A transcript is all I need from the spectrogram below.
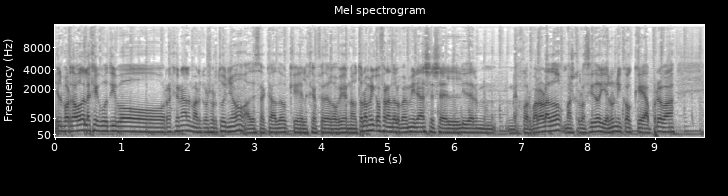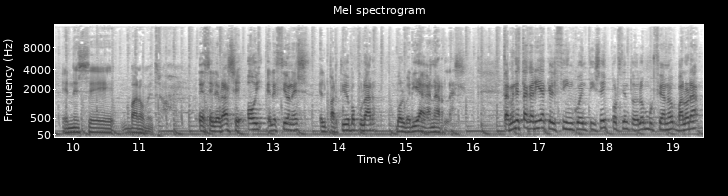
Y el portavoz del Ejecutivo Regional, Marcos Ortuño, ha destacado que el jefe del gobierno autonómico, Fernando López Miras, es el líder mejor valorado, más conocido y el único que aprueba en ese barómetro. De celebrarse hoy elecciones, el Partido Popular volvería a ganarlas. También destacaría que el 56% de los murcianos valora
